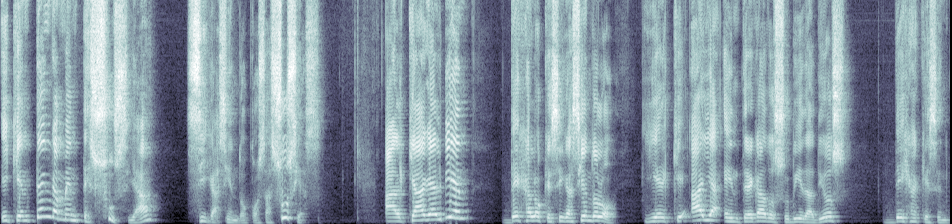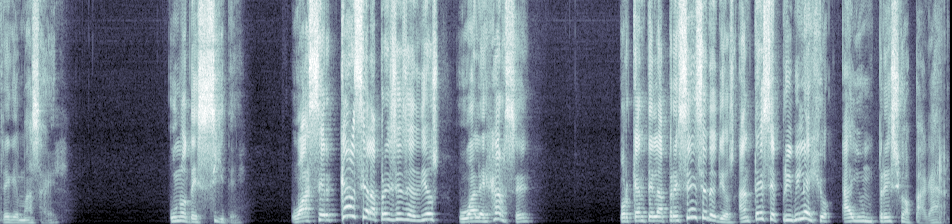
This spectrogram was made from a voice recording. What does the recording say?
Y quien tenga mente sucia, siga haciendo cosas sucias. Al que haga el bien, déjalo que siga haciéndolo. Y el que haya entregado su vida a Dios, deja que se entregue más a Él. Uno decide o acercarse a la presencia de Dios o alejarse porque ante la presencia de Dios, ante ese privilegio, hay un precio a pagar.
